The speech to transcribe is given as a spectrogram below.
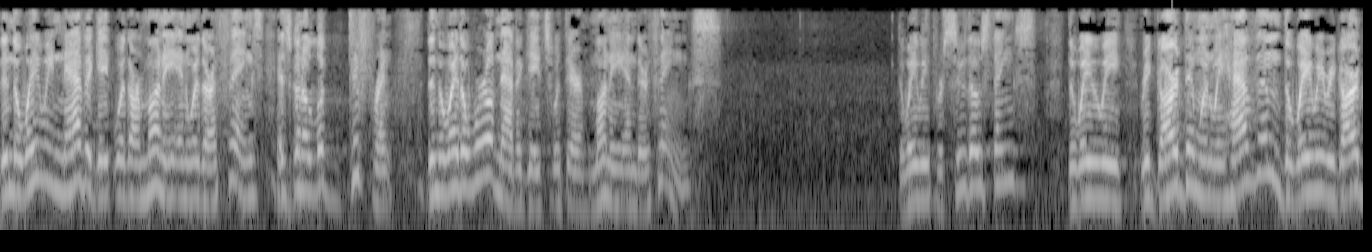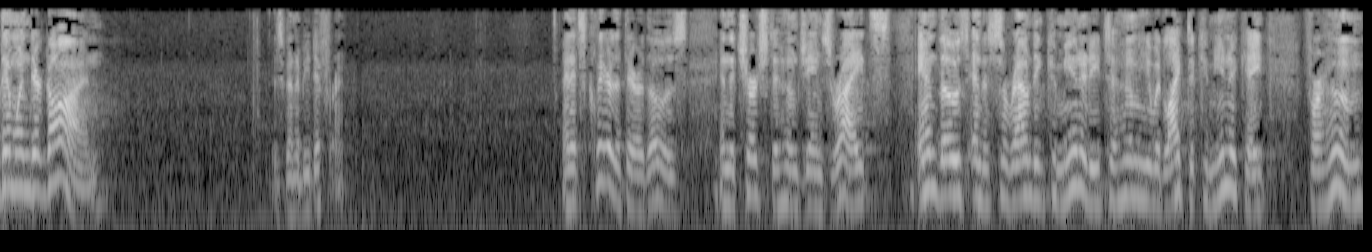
then the way we navigate with our money and with our things is going to look different than the way the world navigates with their money and their things. The way we pursue those things, the way we regard them when we have them, the way we regard them when they're gone is going to be different. And it's clear that there are those in the church to whom James writes, and those in the surrounding community to whom he would like to communicate, for whom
